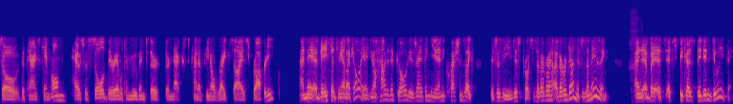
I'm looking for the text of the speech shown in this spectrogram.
So the parents came home, house was sold. They were able to move into their, their next kind of, you know, right sized property. And they they said to me, I'm like, oh yeah, you know, how did it go? Is there anything you any questions? Like, this is the easiest process I've ever I've ever done. This is amazing. And but it's it's because they didn't do anything,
